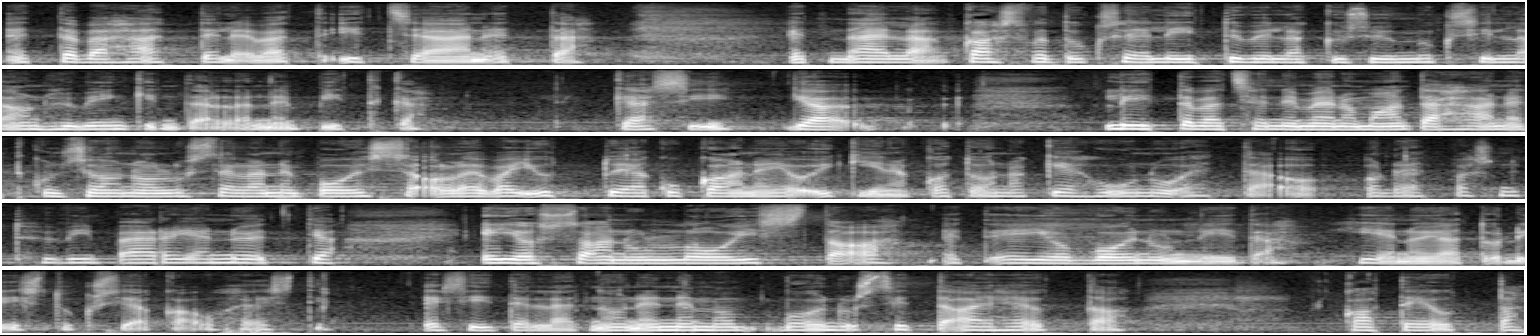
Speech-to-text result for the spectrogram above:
että vähättelevät itseään, että, että näillä kasvatukseen liittyvillä kysymyksillä on hyvinkin tällainen pitkä käsi. Ja liittävät sen nimenomaan tähän, että kun se on ollut sellainen poissa oleva juttu ja kukaan ei ole ikinä kotona kehunut, että oletpas nyt hyvin pärjännyt ja ei ole saanut loistaa, että ei ole voinut niitä hienoja todistuksia kauheasti esitellä, että ne on enemmän voinut sitten aiheuttaa kateutta,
